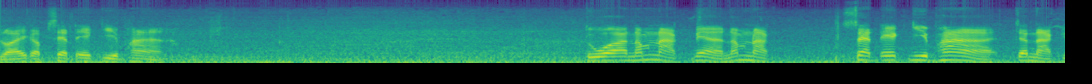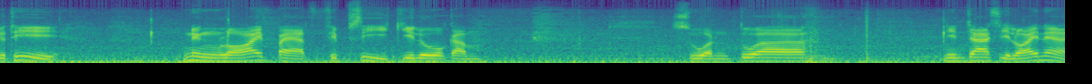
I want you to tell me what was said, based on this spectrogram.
400กับ ZX 25ตั ตัวน้ำหนักเนี่ยน้ำหนัก ZX 25จะหนักอยู่ที่ 184 กิโลกรัม ส่วนตัวนินจา 400 เนี่ย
